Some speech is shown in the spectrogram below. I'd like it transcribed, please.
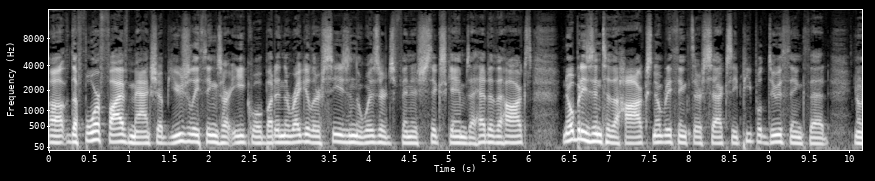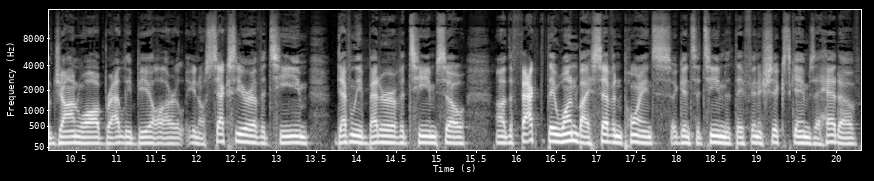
Uh, the four-five matchup. Usually things are equal, but in the regular season, the Wizards finished six games ahead of the Hawks. Nobody's into the Hawks. Nobody thinks they're sexy. People do think that you know John Wall, Bradley Beal are you know sexier of a team, definitely better of a team. So uh, the fact that they won by seven points against a team that they finished six games ahead of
